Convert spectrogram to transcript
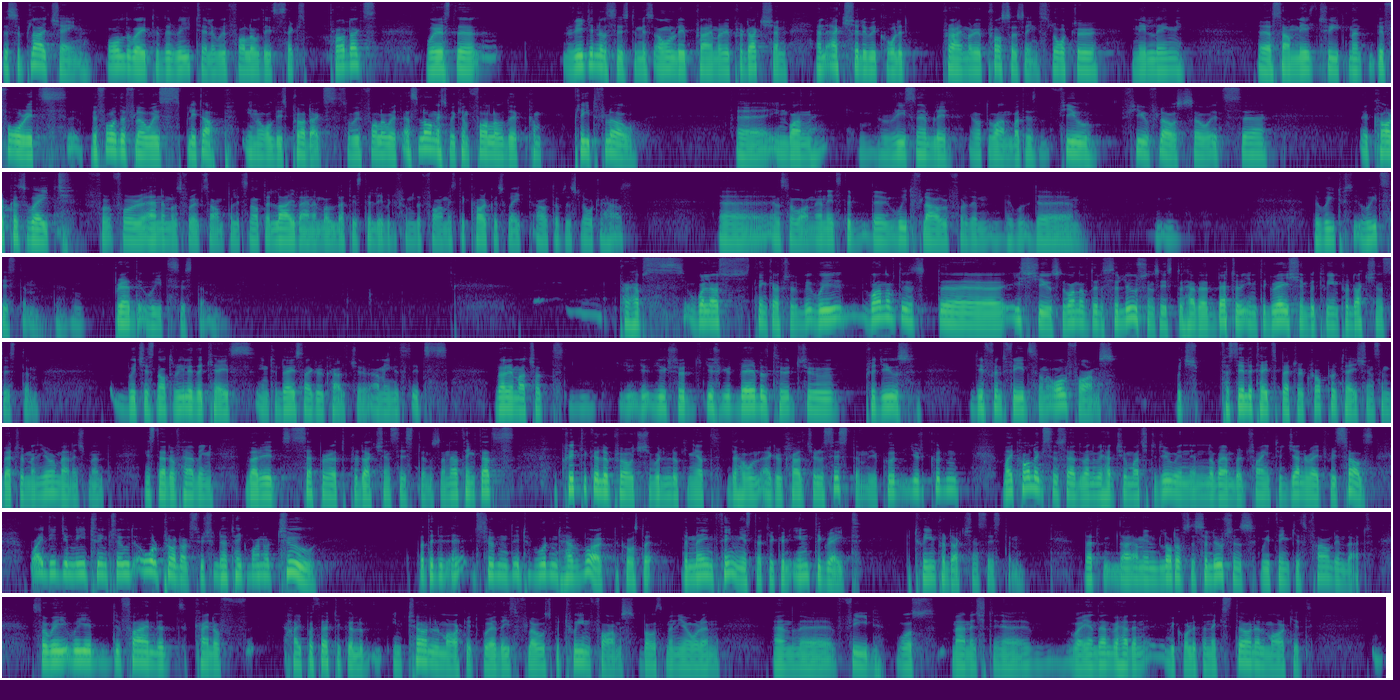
the supply chain all the way to the retail, and we follow these six products whereas the regional system is only primary production, and actually we call it primary processing, slaughter, milling, uh, some milk treatment before it's before the flow is split up in all these products. So we follow it as long as we can follow the complete flow uh, in one reasonably not one, but a few few flows. So it's uh, a carcass weight for, for animals, for example. It's not a live animal that is delivered from the farm, it's the carcass weight out of the slaughterhouse, uh, and so on. And it's the, the wheat flour for the, the, the, the wheat, wheat system, the bread wheat system. Perhaps, well, I think actually, we, one of the, the issues, one of the solutions is to have a better integration between production system which is not really the case in today's agriculture. I mean, it's, it's very much that you, you, should, you should be able to, to produce different feeds on all farms, which facilitates better crop rotations and better manure management instead of having very separate production systems. And I think that's a critical approach when looking at the whole agricultural system. You, could, you couldn't, my colleagues who said when we had too much to do in, in November trying to generate results, why did you need to include all products? We should have taken one or two. But it, it, shouldn't, it wouldn't have worked because the, the main thing is that you can integrate between production system. That, I mean, a lot of the solutions we think is found in that. So we, we defined a kind of hypothetical internal market where these flows between farms, both manure and, and uh, feed, was managed in a way. And then we had an, we call it an external market.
